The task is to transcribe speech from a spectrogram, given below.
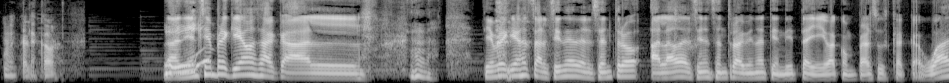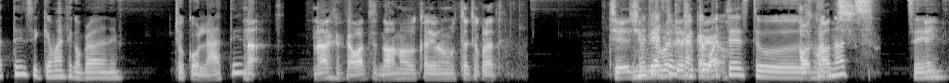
se me cae la cabra. Daniel siempre que íbamos acá al... siempre que íbamos al cine del centro, al lado del cine del centro había una tiendita y iba a comprar sus cacahuates. ¿Y qué más le compraba Daniel? ¿Chocolates? Nada de cacahuates, no, no, nunca yo no me gusta el chocolate. Sí, ¿Tú siempre metías yo tus metía cacahuates, tus Hot hot, nuts. nuts? Sí.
